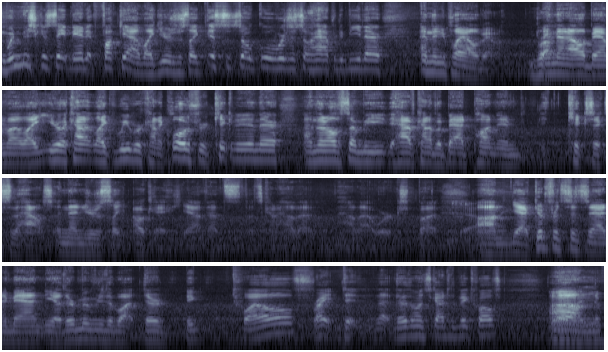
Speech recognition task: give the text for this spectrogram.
when Michigan State made it, fuck yeah, like you're just like, this is so cool. We're just so happy to be there, and then you play Alabama. Right. And then Alabama, like you're kind of like we were kind of close, we were kicking it in there, and then all of a sudden we have kind of a bad punt and kick six to the house, and then you're just like, okay, yeah, that's that's kind of how that works. But Yeah. um, yeah, good for Cincinnati, man. You know, they're moving to the what? They're Big Twelve, right? They're the ones who got to the Big Twelve. Um.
